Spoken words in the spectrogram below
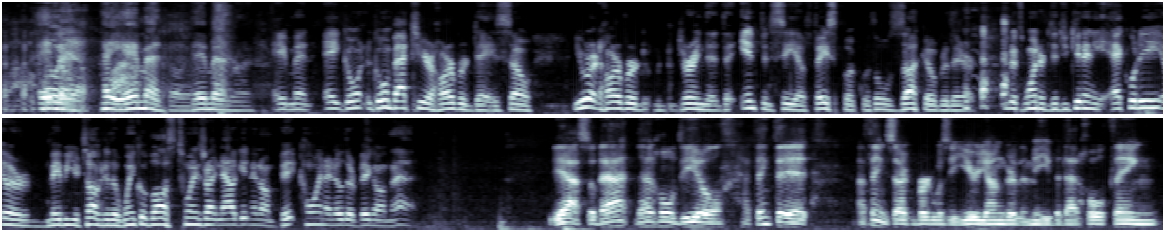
wow. Amen. Hey, amen. Amen, Ryan. Amen. Hey, going going back to your Harvard days. So you were at Harvard during the, the infancy of Facebook with old Zuck over there. I'm just wondering, did you get any equity, or maybe you're talking to the Winklevoss twins right now, getting in on Bitcoin? I know they're big on that. Yeah, so that that whole deal, I think that I think Zuckerberg was a year younger than me, but that whole thing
